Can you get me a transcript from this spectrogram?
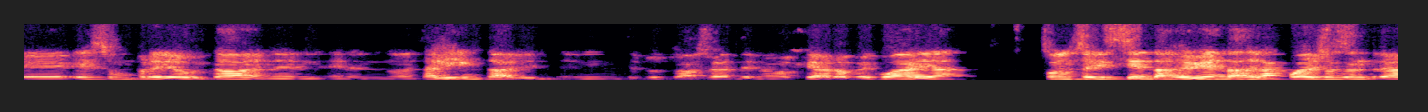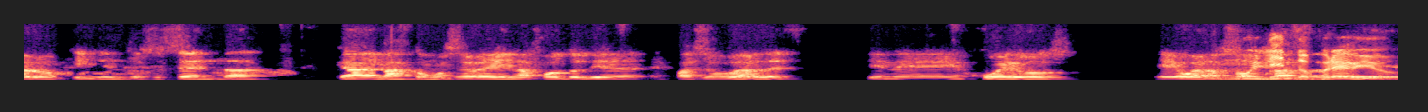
eh, es un predio ubicado en, el, en donde está el INTA, el, Instituto Nacional de Tecnología Agropecuaria, son 600 viviendas, de las cuales ya se entregaron 560, que además, como se ve ahí en la foto, tiene espacios verdes, tiene juegos, eh, bueno, Muy lindo previo.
